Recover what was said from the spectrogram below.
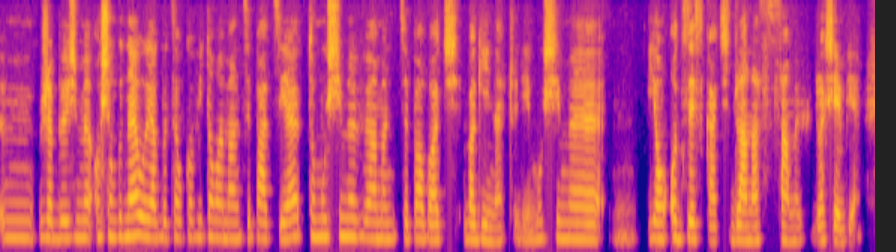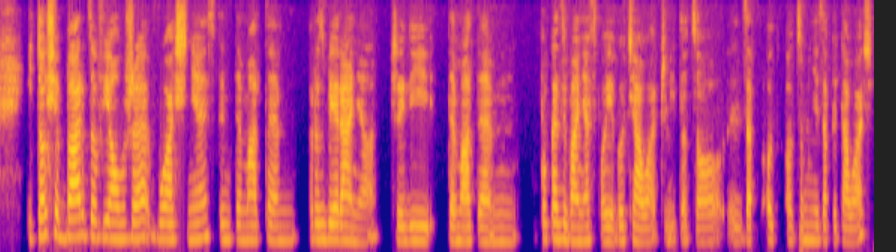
mm, żebyśmy osiągnęły jakby całkowitą emancypację, to musimy wyemancypować waginę, czyli musimy mm, ją odzyskać dla nas samych, dla siebie. I to się bardzo wiąże właśnie z tym tematem rozbierania, czyli tematem pokazywania swojego ciała, czyli to, co, o, o co mnie zapytałaś,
